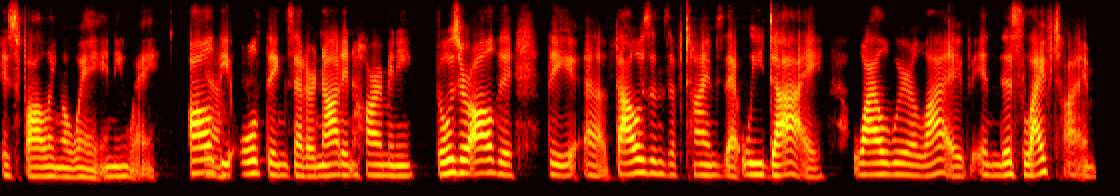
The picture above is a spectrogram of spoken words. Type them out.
is falling away anyway. All yeah. the old things that are not in harmony those are all the the uh, thousands of times that we die while we're alive in this lifetime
